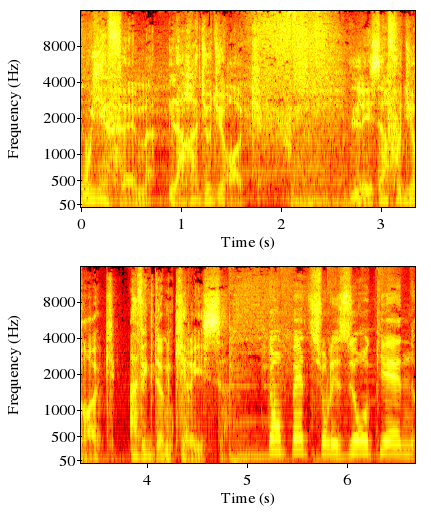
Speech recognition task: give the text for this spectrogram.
Oui FM, la radio du rock. Les infos du rock avec Dom Kiris. Tempête sur les Eurokéennes.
